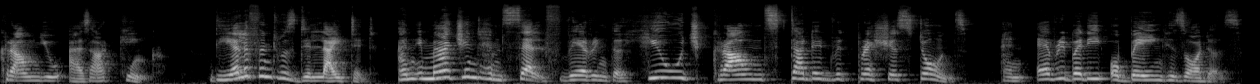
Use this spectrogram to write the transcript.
crown you as our king. The elephant was delighted and imagined himself wearing the huge crown studded with precious stones and everybody obeying his orders.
